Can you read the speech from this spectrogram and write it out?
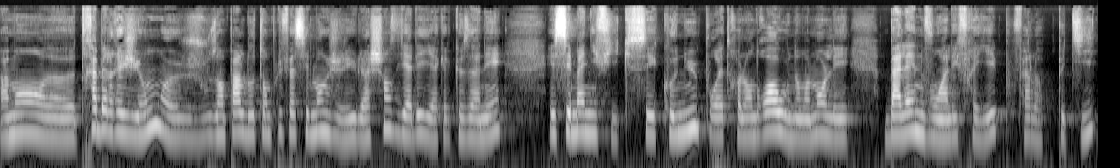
vraiment euh, très belle région. Euh, je vous en parle d'autant plus facilement que j'ai eu la chance d'y aller il y a quelques années. Et c'est magnifique. C'est connu pour être l'endroit où normalement les baleines vont aller frayer pour faire leurs petits.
